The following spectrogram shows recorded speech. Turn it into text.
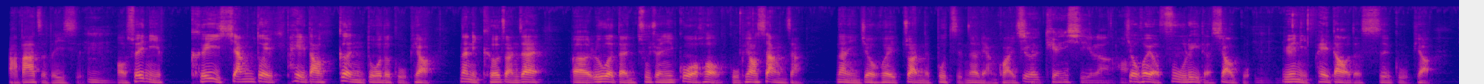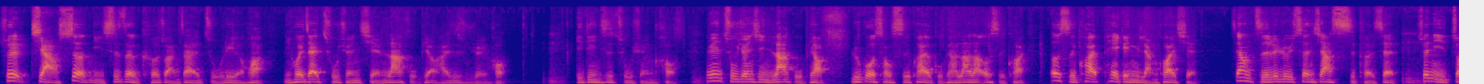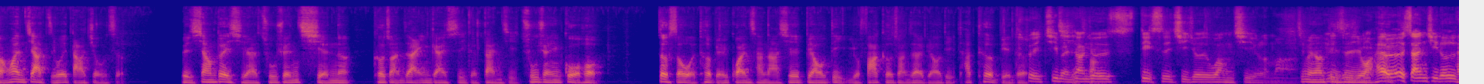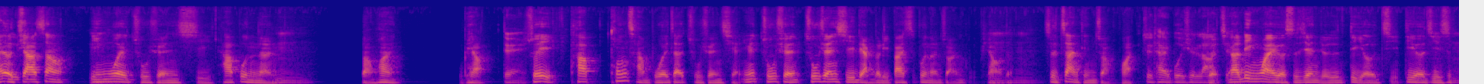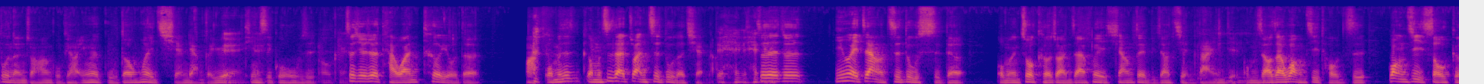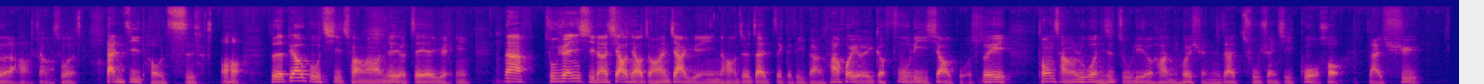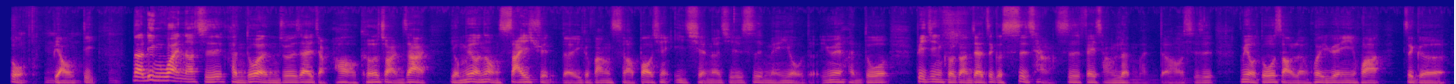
打八折的意思。嗯，哦，所以你可以相对配到更多的股票，那你可转债。呃，如果等除权息过后，股票上涨，那你就会赚的不止那两块钱，就填息了，就会有复利的效果，因为你配到的是股票。所以假设你是这个可转债的主力的话，你会在除权前拉股票还是除权后？嗯，一定是除权后，因为除权期你拉股票，如果从十块的股票拉到二十块，二十块配给你两块钱，这样殖利率剩下十 percent，所以你转换价只会打九折。所以相对起来，除权前呢，可转债应该是一个淡季，除权过后。这时候我特别观察哪些标的有发可转债的标的，它特别的，所以基本上就是第四季就是旺季了嘛。基本上第四季旺，还有二三季都是，还有加上因为除权息它不能转换股票，对，所以它通常不会在除权前，因为除权除权息两个礼拜是不能转股票的，是暂停转换，所以它也不会去拉价。那另外一个时间就是第二季，第二季是不能转换股票，因为股东会前两个月停止过户日。OK，这些就是台湾特有的。我们是，我们是在赚制度的钱啊。对，这些就是因为这样的制度，使得我们做可转债会相对比较简单一点。我们只要在旺季投资，旺季收割了哈，讲错了，淡季投资哦，就是标股起床啊，就有这些原因。那除权息呢，下调转换价原因，然后就在这个地方，它会有一个复利效果。所以通常如果你是主力的话，你会选择在除权息过后来去做标的。那另外呢，其实很多人就是在讲哦，可转债。有没有那种筛选的一个方式啊？抱歉，以前呢其实是没有的，因为很多毕竟可转债这个市场是非常冷门的哦，其实没有多少人会愿意花这个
